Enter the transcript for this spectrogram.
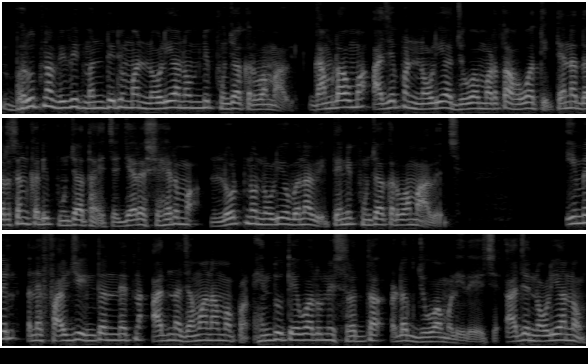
ભરૂચના વિવિધ મંદિરોમાં નોળિયા નોમની પૂજા કરવામાં આવી. ગામડાઓમાં આજે પણ નોળિયા જોવા મળતા હોવાથી તેના દર્શન કરી પૂજા થાય છે. જ્યારે શહેરમાં લોટનો નોળિયો બનાવી તેની પૂજા કરવામાં આવે છે. ઈમેલ અને ફાઇવજી ઇન્ટરનેટના આજના જમાનામાં પણ હિન્દુ તહેવારોની શ્રદ્ધા અડગ જોવા મળી રહી છે. આજે નોળિયાનો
